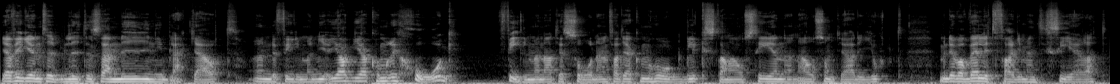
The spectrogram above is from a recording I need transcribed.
Jag fick en typ liten sån här mini-blackout under filmen. Jag, jag kommer ihåg filmen, att jag såg den. För att jag kommer ihåg blixtarna och scenerna och sånt jag hade gjort. Men det var väldigt fragmentiserat.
